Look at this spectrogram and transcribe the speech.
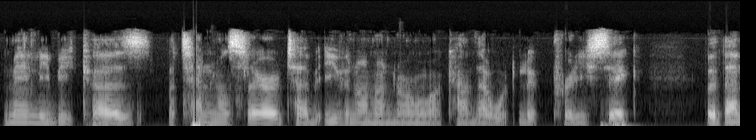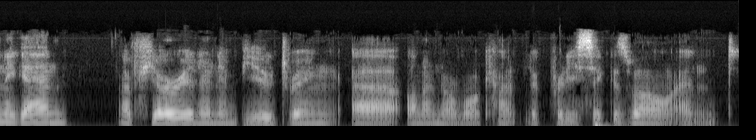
Mainly because a 10 mil Slayer tab, even on a normal account, that would look pretty sick. But then again, a Fury and an Imbued ring uh, on a normal account look pretty sick as well, and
